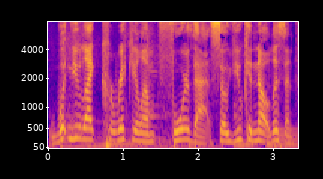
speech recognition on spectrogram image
Wouldn't you like curriculum for that? So you can know, listen,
